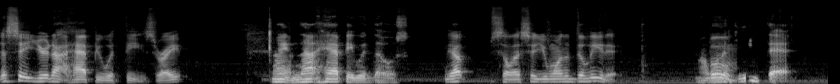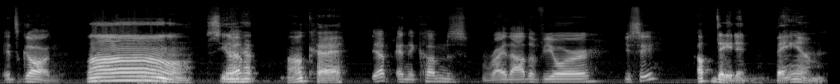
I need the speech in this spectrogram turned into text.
let's say you're not happy with these, right? I am not happy with those. Yep. So let's say you want to delete it. I Boom. want to delete that. It's gone. Oh, so don't Yep. have. Okay, Yep, and it comes right out of your. You see? updated. Bam.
